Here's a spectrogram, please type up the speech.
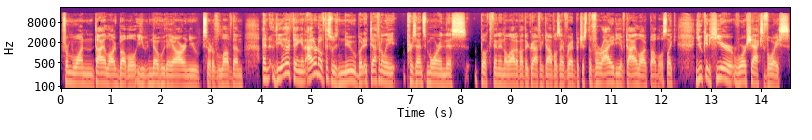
from one dialogue bubble you know who they are and you sort of love them. And the other thing, and I don't know if this was new, but it definitely presents more in this book than in a lot of other graphic novels I've read, but just the variety of dialogue bubbles. Like you can hear Rorschach's voice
